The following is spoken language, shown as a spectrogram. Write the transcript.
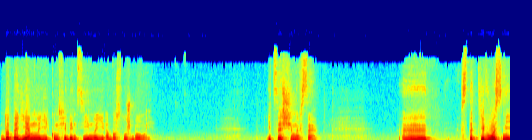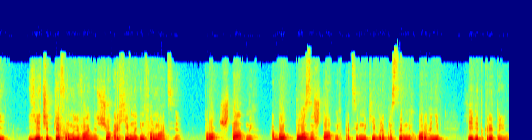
до таємної, конфіденційної або службової. І це ще не все. Е, в статті 8 є чітке формулювання, що архівна інформація про штатних або позаштатних працівників репресивних органів є відкритою,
